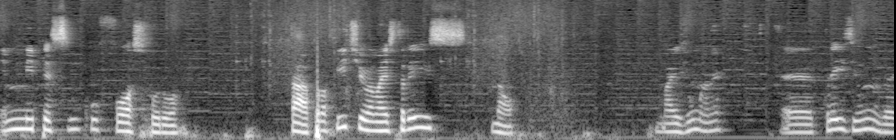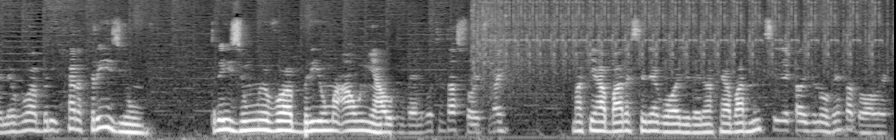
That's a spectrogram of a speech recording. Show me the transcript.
MP5 fósforo. Tá, Profit é mais 3. Não. Mais uma, né? É 3 e 1, velho. Eu vou abrir. Cara, 3 e 1. 3 e 1 eu vou abrir uma in Out, velho. Vou tentar sorte, vai. Uma Kihabara seria God, velho. Uma Kihabara nem que seja aquela de 90 dólares.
